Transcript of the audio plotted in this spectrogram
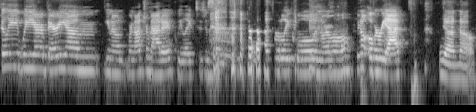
Philly, we are very um, you know, we're not dramatic. We like to just like, totally cool and normal. We don't overreact. Yeah, no.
